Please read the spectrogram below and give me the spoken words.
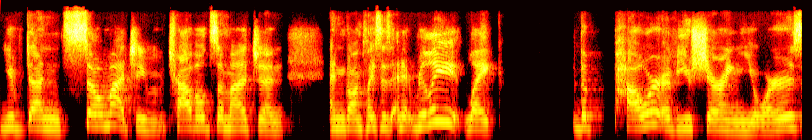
you've done so much. You've traveled so much and and gone places. And it really like the power of you sharing yours,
